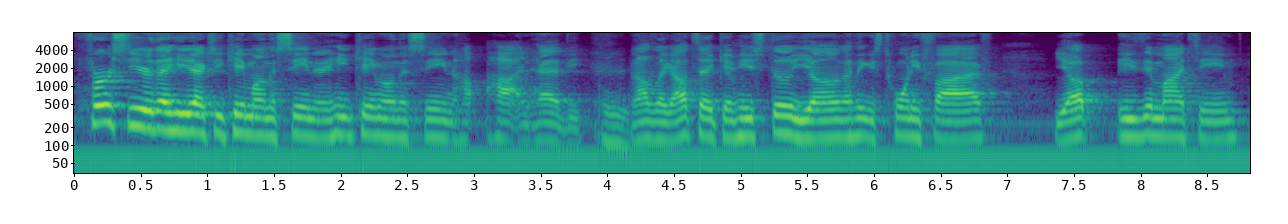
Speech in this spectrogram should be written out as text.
first year that he actually came on the scene, and he came on the scene hot and heavy. And I was like, I'll take him. He's still young. I think he's 25. Yup, he's in my team.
